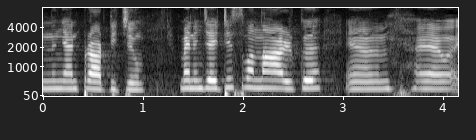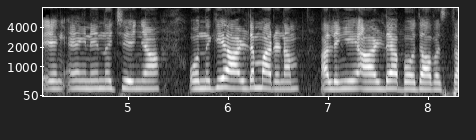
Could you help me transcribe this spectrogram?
എന്ന് ഞാൻ പ്രാർത്ഥിച്ചു. മെനഞ്ചൈറ്റിസ് വന്ന ആൾക്ക് എങ്ങനെയെന്ന് വെച്ച് കഴിഞ്ഞാൽ ഒന്നുകിൽ ആളുടെ മരണം അല്ലെങ്കിൽ ആളുടെ അബോധാവസ്ഥ.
